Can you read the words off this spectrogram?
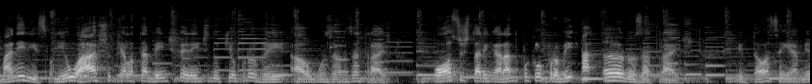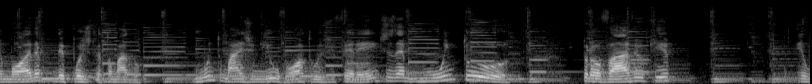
maneiríssima. Eu acho que ela tá bem diferente do que eu provei há alguns anos atrás. Posso estar enganado porque eu provei há anos atrás. Então, assim, a memória, depois de ter tomado muito mais de mil rótulos diferentes, é muito provável que eu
